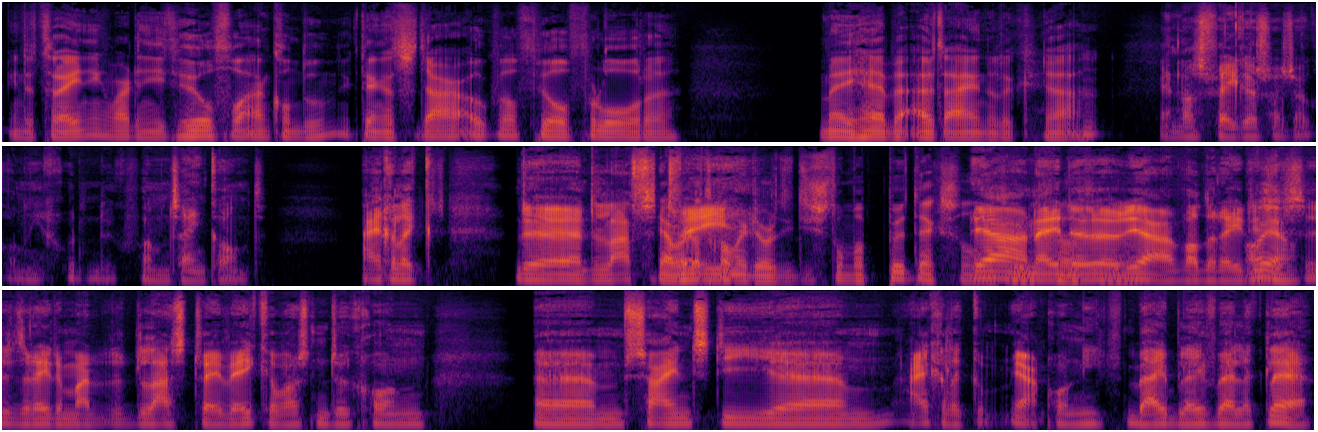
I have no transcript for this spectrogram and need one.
in de training, waar hij niet heel veel aan kon doen. Ik denk dat ze daar ook wel veel verloren mee hebben uiteindelijk. Ja, Hm. En Las Vegas was ook al niet goed natuurlijk van zijn kant. Eigenlijk de, de laatste ja maar twee... dat kwam weer door die, die stomme putdeksel. Ja, nee, de, groot. ja, wat de reden Oh, ja. is, is de reden. Maar de, laatste twee weken was natuurlijk gewoon ehm Sainz die ehm, eigenlijk ja, gewoon niet bijbleef bij Leclerc.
